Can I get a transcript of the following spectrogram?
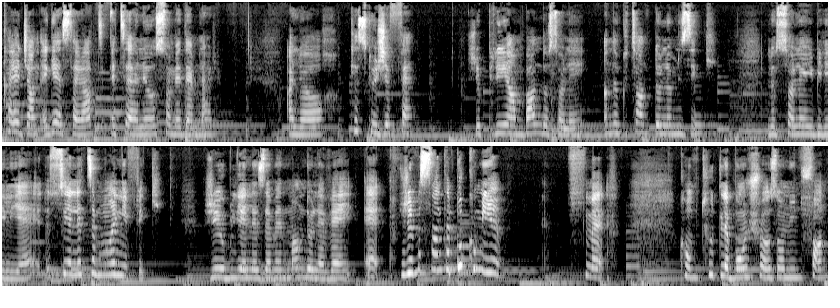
Kayacan, Ege et Serhat étaient allés au sommet d'Emler. Alors, qu'est-ce que j'ai fait? J'ai pris un banc de soleil en écoutant de la musique. Le soleil brillait, le ciel était magnifique. J'ai oublié les événements de la veille et je me sentais beaucoup mieux. Mais, comme toutes les bonnes choses ont une fin,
